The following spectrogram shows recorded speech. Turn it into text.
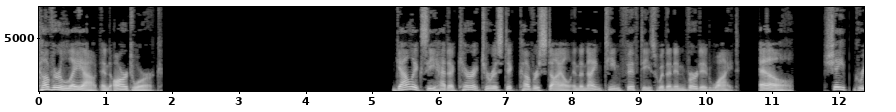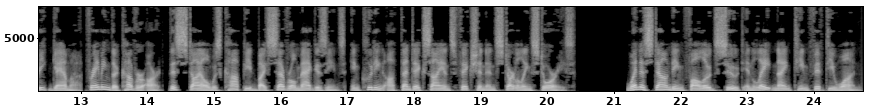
Cover layout and artwork Galaxy had a characteristic cover style in the 1950s with an inverted white L shape Greek gamma framing the cover art. This style was copied by several magazines, including Authentic Science Fiction and Startling Stories. When Astounding followed suit in late 1951,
